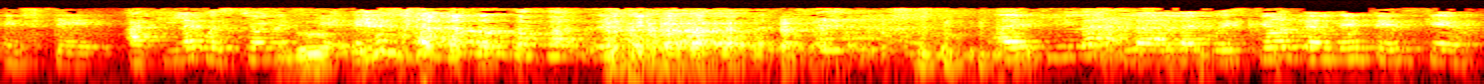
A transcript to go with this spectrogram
Este, aquí la cuestión es que... aquí la, la, la, cuestión realmente es que,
